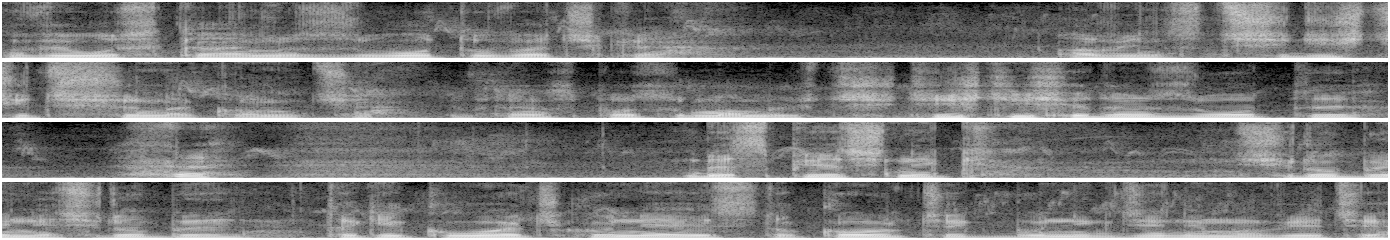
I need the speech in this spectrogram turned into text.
wyłuskałem złotóweczkę, a więc 33 na koncie. W ten sposób mamy już 37 zł. Bezpiecznik, śruby, nie śruby, takie kółeczko, nie jest to kolczyk, bo nigdzie nie ma, wiecie,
